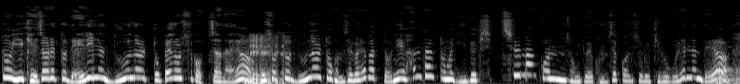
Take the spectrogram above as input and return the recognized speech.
또이 계절에 또 내리는 눈을 또 빼놓을 수가 없잖아요. 네. 그래서 또 눈을 또 검색을 해봤더니 한 달 동안 217만 건 정도의 검색 건수를 기록을 했는데요. 어.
